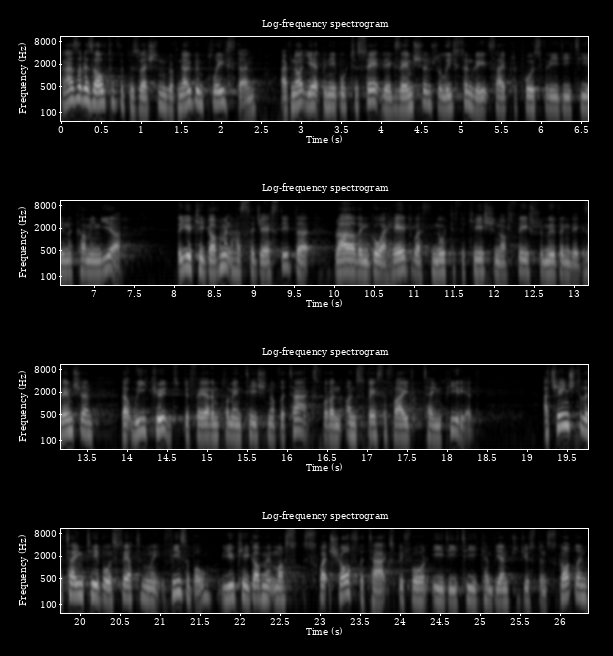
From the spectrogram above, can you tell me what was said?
And as a result of the position we've now been placed in, I've not yet been able to set the exemptions, release and rates I propose for ADT in the coming year. The UK Government has suggested that rather than go ahead with notification or face removing the exemption, that we could defer implementation of the tax for an unspecified time period. A change to the timetable is certainly feasible. The UK Government must switch off the tax before ADT can be introduced in Scotland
